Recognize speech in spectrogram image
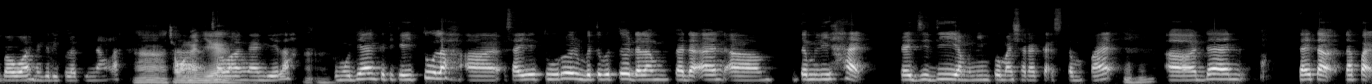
bawah Negeri Pulau Pinang lah. Ha, cawangan Ah, dia. kan? Cawangan dia lah. Ha. Kemudian ketika itulah uh, saya turun betul-betul dalam keadaan um, kita melihat tragedi yang menimpa masyarakat setempat Mhm. uh, dan saya tak dapat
